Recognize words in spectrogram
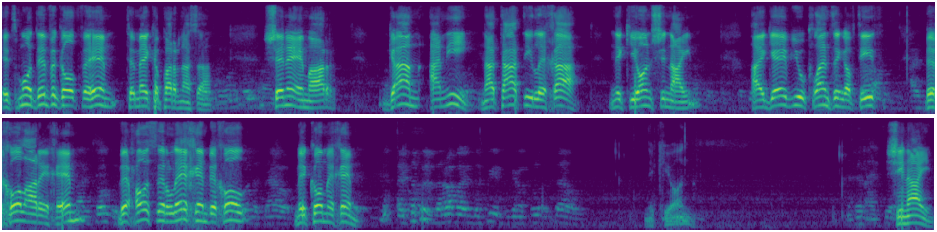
It's more difficult for him to make a parnasa. Shene Emar. gam ani natati lecha nikion shinaim. I gave you cleansing of teeth. Bechol arechem, vechoser lechem bechol mekomechem. Kion. Shinaim.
